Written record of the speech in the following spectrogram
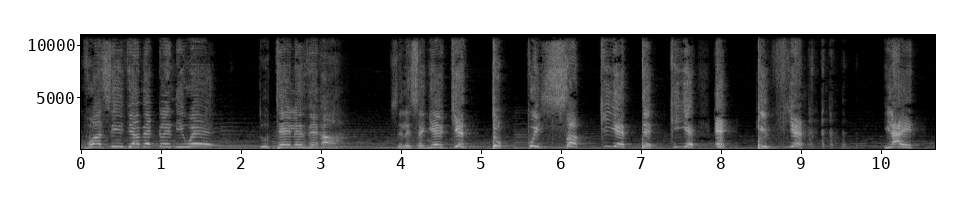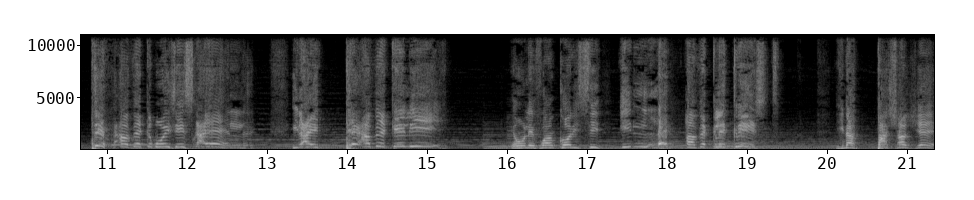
Voici, il vient avec le nioué. Tout élèvera. C'est le Seigneur Dieu Tout-Puissant qui était, qui est et qui vient. Il a été avec Moïse et Israël. Il a été avec Élie. Et on les voit encore ici. Il est avec le Christ. Il n'a pas changé.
